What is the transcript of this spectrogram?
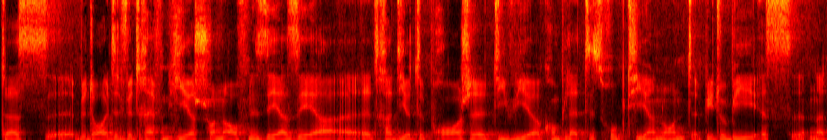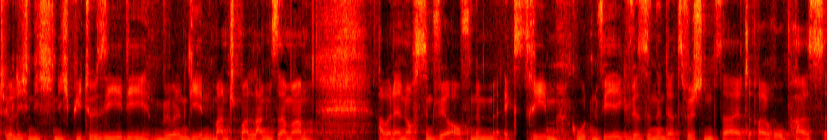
Das äh, bedeutet, wir treffen hier schon auf eine sehr, sehr äh, tradierte Branche, die wir komplett disruptieren. Und B2B ist äh, natürlich nicht, nicht B2C, die Mühlen gehen manchmal langsamer. Aber dennoch sind wir auf einem extrem guten Weg. Wir sind in der Zwischenzeit Europas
